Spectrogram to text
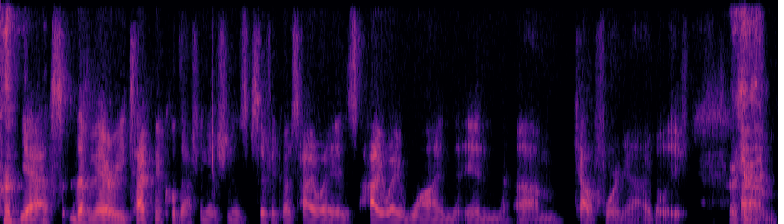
yes, the very technical definition is Pacific Coast Highway is Highway One in um, California, I believe. Okay. Um,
